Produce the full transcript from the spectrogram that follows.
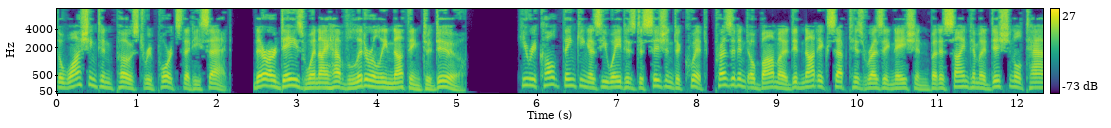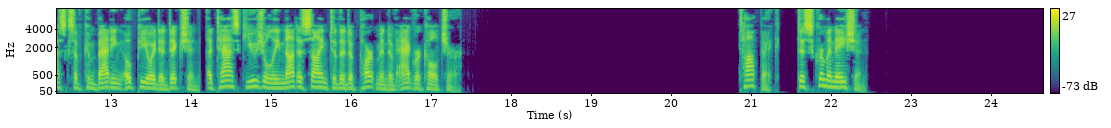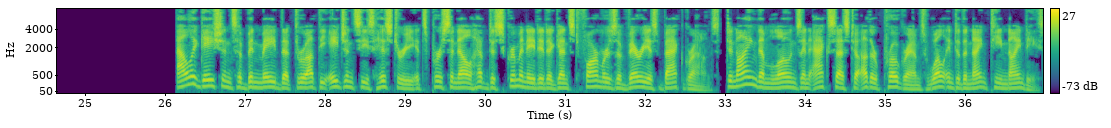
The Washington Post reports that he said, "...there are days when I have literally nothing to do." He recalled thinking as he weighed his decision to quit, President Obama did not accept his resignation but assigned him additional tasks of combating opioid addiction, a task usually not assigned to the Department of Agriculture. Discrimination Allegations have been made that throughout the agency's history its personnel have discriminated against farmers of various backgrounds, denying them loans and access to other programs well into the 1990s.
